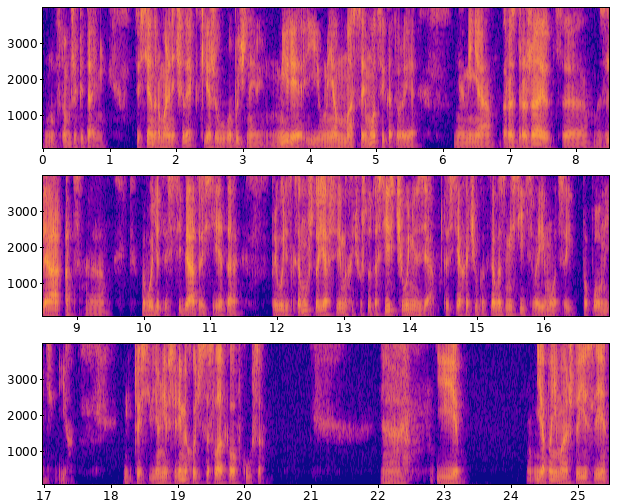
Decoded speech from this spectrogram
ну, в том же питании. То есть я нормальный человек, я живу в обычном мире, и у меня масса эмоций, которые э, меня раздражают, злят, выводят из себя. То есть это приводит к тому, что я все время хочу что-то съесть, чего нельзя. То есть я хочу как-то возместить свои эмоции, пополнить их. То есть мне все время хочется сладкого вкуса. Э, и я понимаю, что если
